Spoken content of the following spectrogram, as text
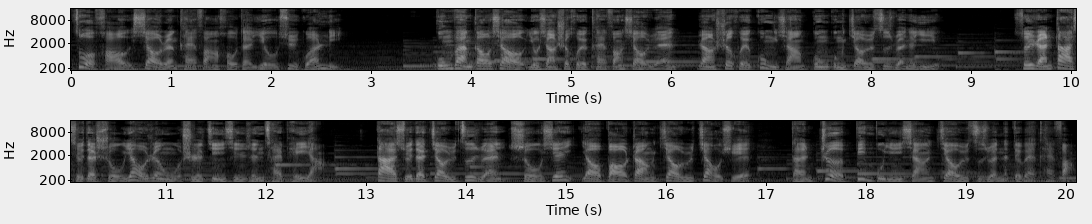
做好校园开放后的有序管理。公办高校有向社会开放校园、让社会共享公共教育资源的义务。虽然大学的首要任务是进行人才培养，大学的教育资源首先要保障教育教学，但这并不影响教育资源的对外开放。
